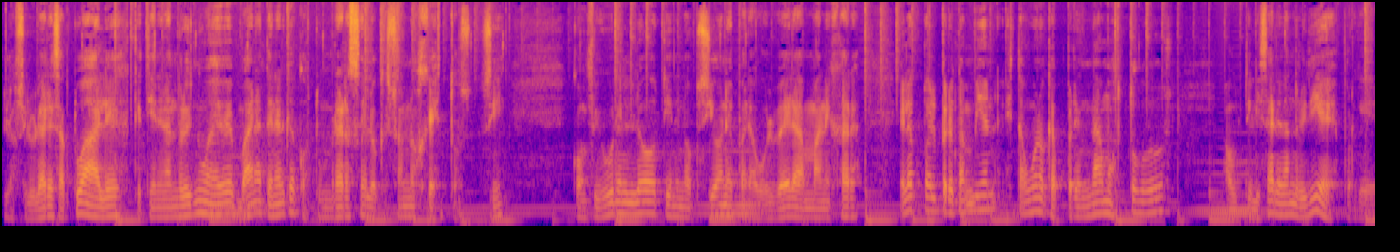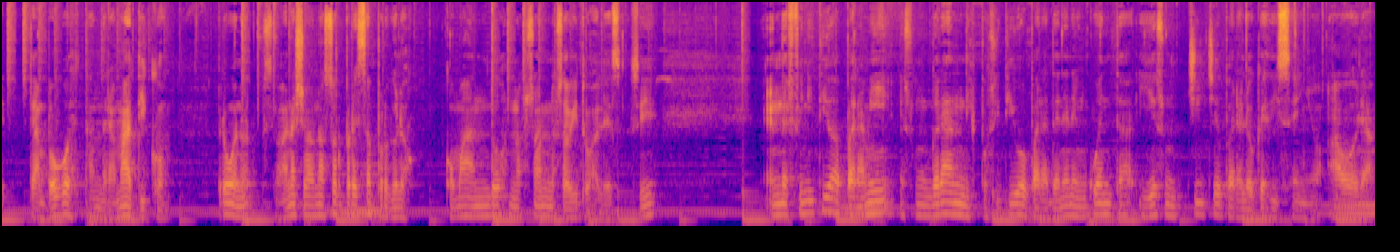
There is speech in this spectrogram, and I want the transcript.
los celulares actuales que tienen Android 9 van a tener que acostumbrarse a lo que son los gestos, ¿sí? Configúrenlo, tienen opciones para volver a manejar el actual, pero también está bueno que aprendamos todos a utilizar el Android 10, porque tampoco es tan dramático. Pero bueno, se van a llevar una sorpresa porque los comandos no son los habituales, ¿sí? En definitiva, para mí es un gran dispositivo para tener en cuenta y es un chiche para lo que es diseño. Ahora,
